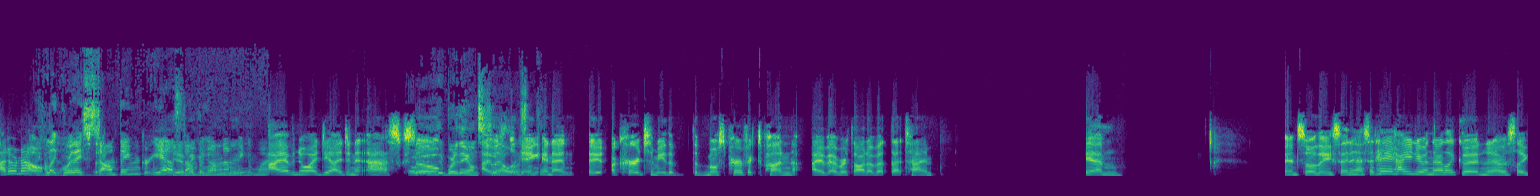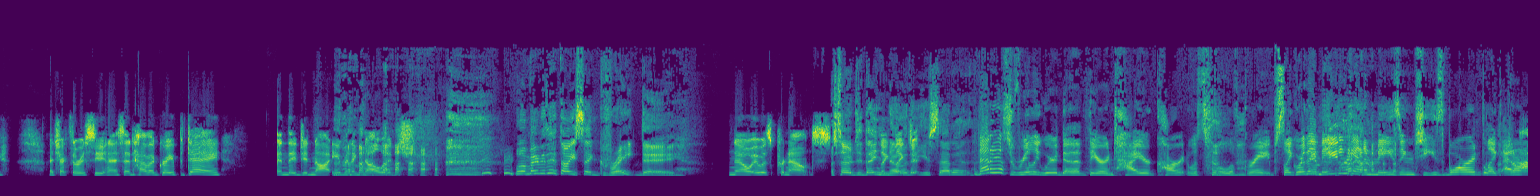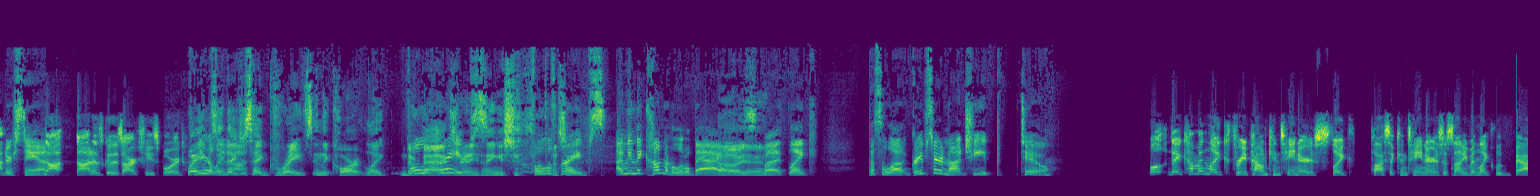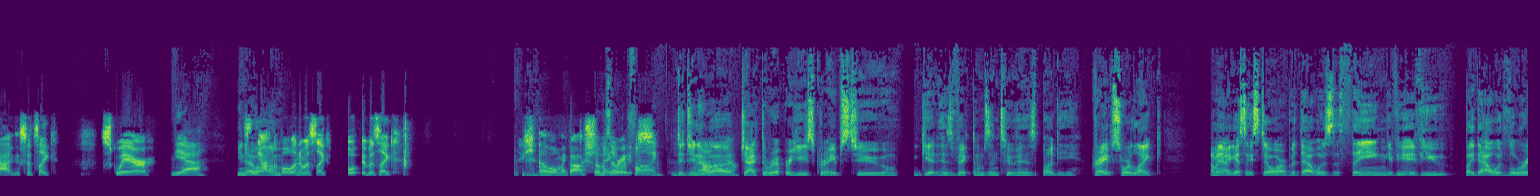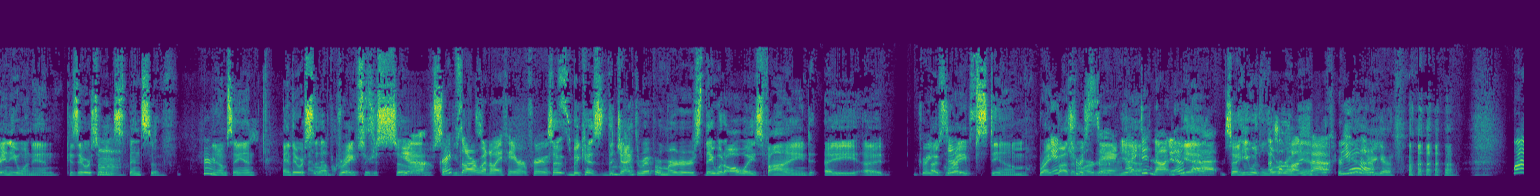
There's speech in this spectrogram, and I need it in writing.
I don't know. Like, were they stomping? Yeah, Yeah, stomping making on wine, them, maybe. making wine. I have no idea. I didn't ask. Oh, So were they on I was looking, something? and I, it occurred to me the the most perfect pun I've ever thought of at that time. and and so they said and i said hey how you doing? They're like good. And i was like i checked the receipt and i said have a great day. And they did not even acknowledge. Well, maybe they thought you said great day. No it was pronounced So did they Like- know like that ju- you said it? That is really weird though, that their entire cart was full of grapes. Like, were they making an amazing cheese board? Like, I don't understand. not not as good as our cheese board Wait, Clearly so they not. just had grapes in the cart, like no Full bags or anything. It's just full of grapes. I mean, they come in a little bag. Oh, yeah. But like, that's a lot. grapes are not cheap too. well they come in like three pound containers like plastic containers it's not even like bags it's like square Yeah. you know, um, and it was like oh, it was like oh my gosh so it was many grapes overflowing. did you know Huh. uh, Jack the Ripper used grapes to get his victims into his buggy? Grapes were like, I mean, I guess they still are, but that was the thing. If you if you like, that would lure anyone in because they were so expensive. You know what I'm saying? And they were so, love grapes. are just so Yeah. Grapes are one of my favorite fruits. So because the Jack the Ripper murders, they would always find a a, grape a grape stem right by the murder. Interesting. I did not know Yeah. that. So he would lure a them in. fact. With, yeah. Yeah. there you go.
